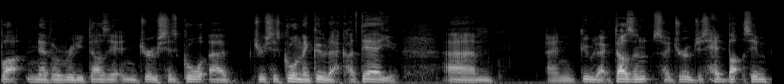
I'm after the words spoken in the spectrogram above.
but never really does it. And Drew says, "Go, uh, Drew says, go on then, Gulak, I dare you." Um, and Gulak doesn't, so Drew just headbutts him,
